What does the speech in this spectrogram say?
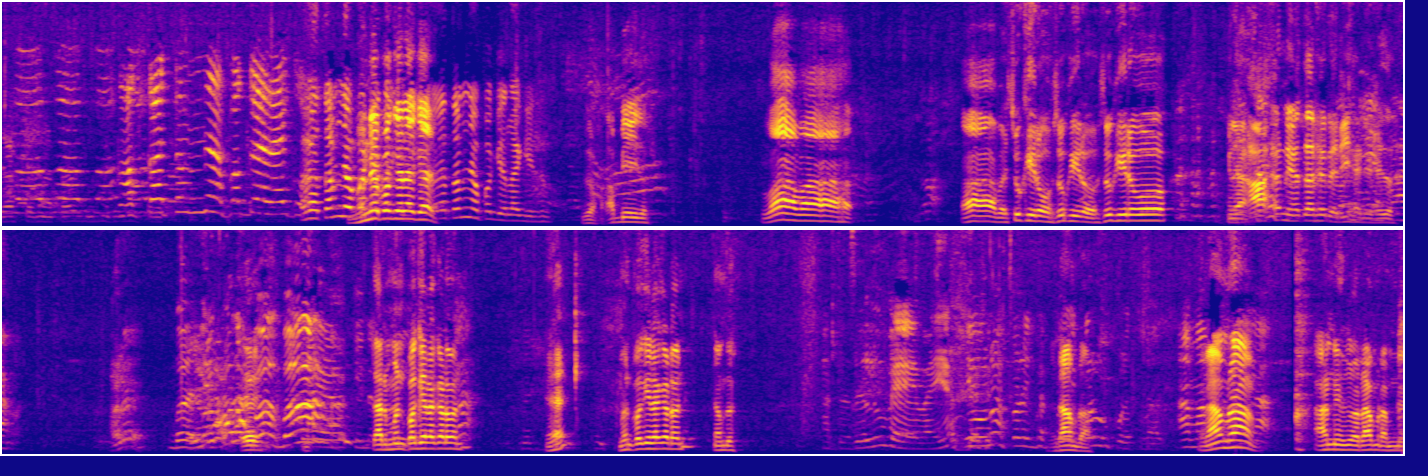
રાખે માતાજી મને પગે લાગે? તમને પગે લાગી જો આ બે વાહ વાહ. હા ભાઈ સુખી રહો સુખી રહો સુખી રહો. આ છે ને અત્યારે ને રિહાની છે જો. એ, તાર મન પગે લગાડવાની. હે? મન પગે લગાડવાની? આમ તો. હે હે? ન. રામ રામ. આમાં રામ રામ. આને જો રામ રામ ને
